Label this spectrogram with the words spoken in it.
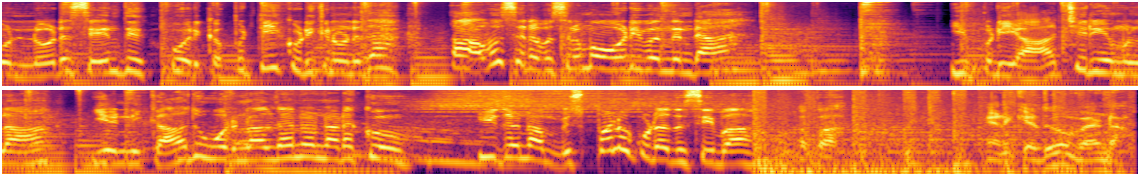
உன்னோட சேர்ந்து ஒரு கப்பு டீ குடிக்கணும்னு தான் அவசர அவசரமா ஓடி வந்தேன்டா. இப்படி ஆச்சரியமெல்லாம் என்னைக்காவது ஒரு நாள் தானே நடக்கும். இதை நான் மிஸ் பண்ண கூடாது சிவா. அப்பா எனக்கு எதுவும் வேண்டாம்.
